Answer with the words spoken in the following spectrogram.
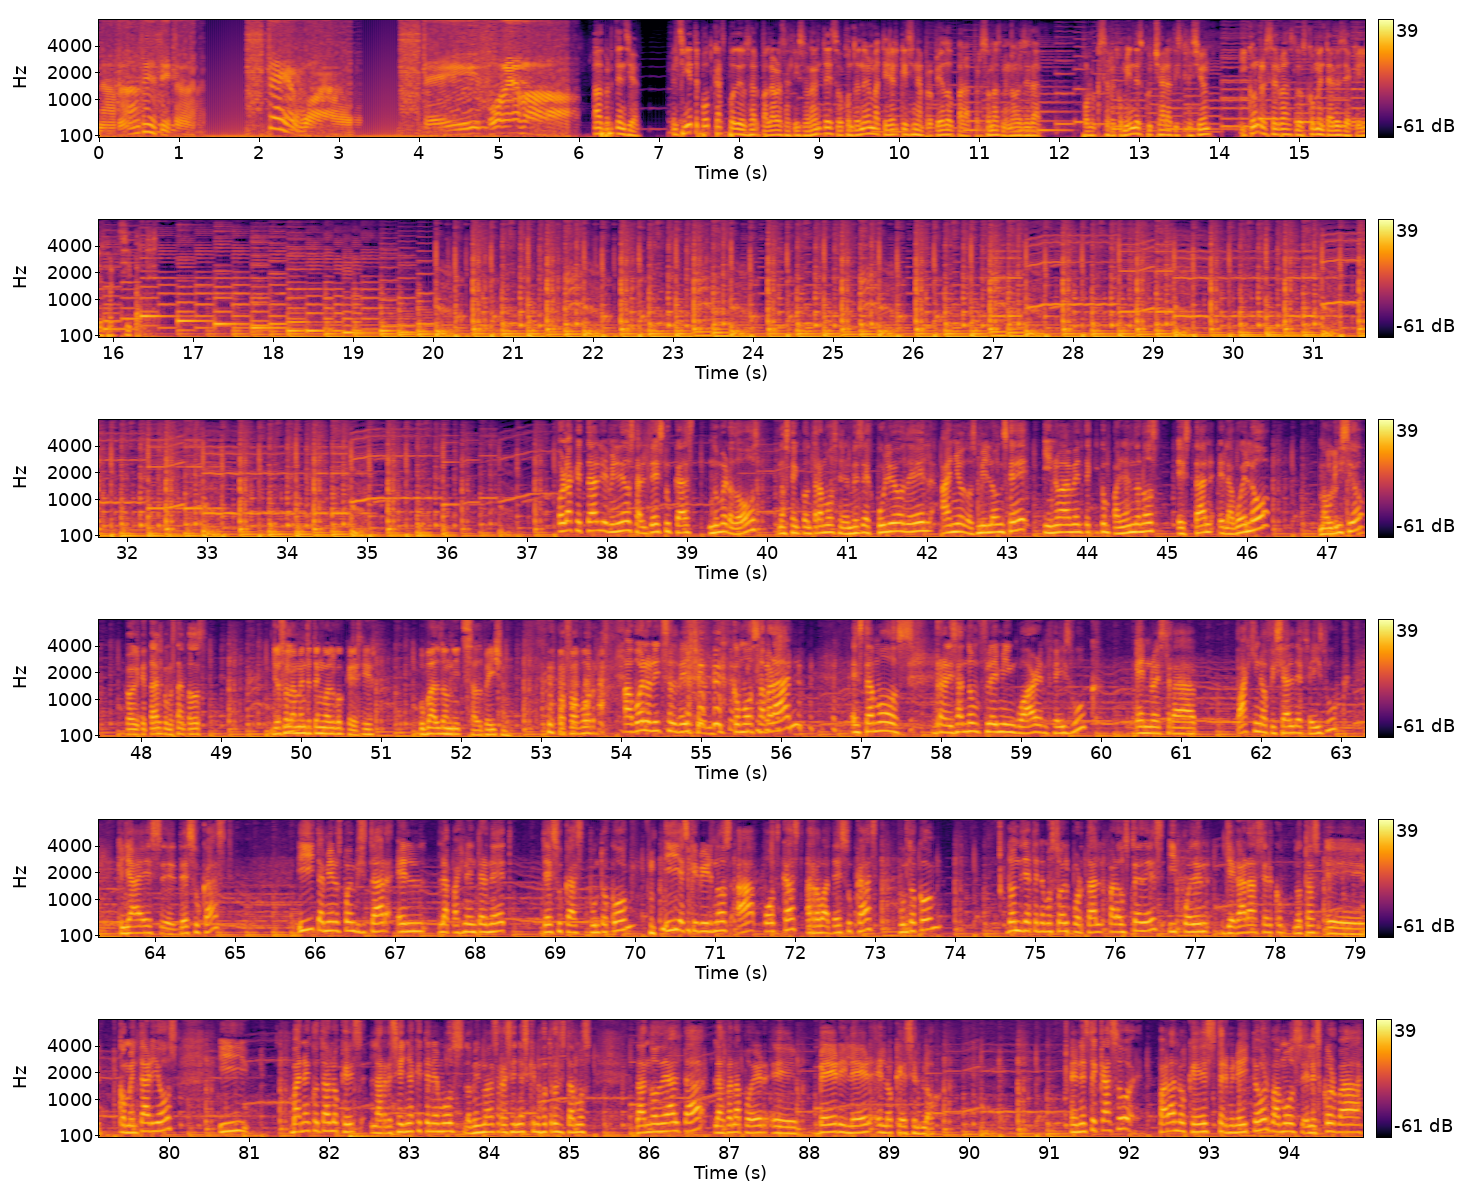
another visitor. Stay a while. Stay forever. Advertencia. El siguiente podcast puede usar palabras altisonantes o contener material que es inapropiado para personas menores de edad, por lo que se recomienda escuchar a discreción y con reservas los comentarios de aquellos participantes. ¿Qué tal? Bienvenidos al DestuCast número 2. Nos encontramos en el mes de julio del año 2011 y nuevamente aquí acompañándonos están el abuelo, Mauricio, ¿Qué tal? ¿Cómo están todos? Yo solamente tengo algo que decir. Ubaldo needs salvation. Por favor. abuelo Need Salvation. Como sabrán, estamos realizando un Flaming War en Facebook, en nuestra página oficial de Facebook, que ya es eh, DestuCast. Y también nos pueden visitar en la página de internet desucast.com y escribirnos a podcast.desucast.com donde ya tenemos todo el portal para ustedes y pueden llegar a hacer notas, eh, comentarios y van a encontrar lo que es la reseña que tenemos, las mismas reseñas que nosotros estamos dando de alta, las van a poder eh, ver y leer en lo que es el blog. En este caso, para lo que es Terminator, vamos, el score va,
